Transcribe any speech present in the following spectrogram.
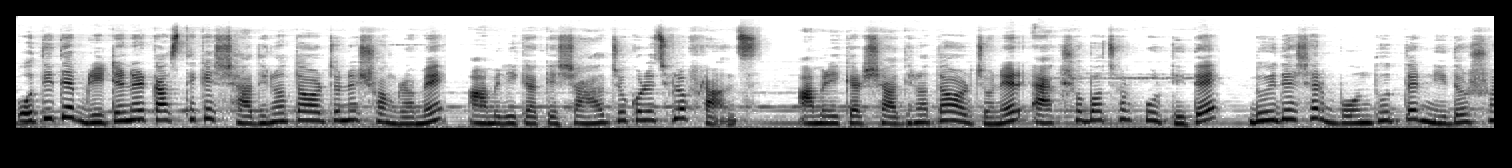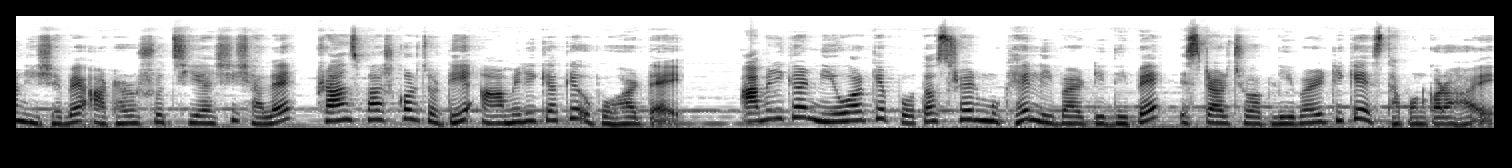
অতীতে ব্রিটেনের কাছ থেকে স্বাধীনতা অর্জনের সংগ্রামে আমেরিকাকে সাহায্য করেছিল ফ্রান্স। আমেরিকার স্বাধীনতা অর্জনের একশো বছর পূর্তিতে দুই দেশের বন্ধুত্বের নিদর্শন হিসেবে আঠারোশ ছিয়াশি সালে ফ্রান্স ভাস্কর্যটি আমেরিকাকে উপহার দেয়। আমেরিকার নিউ ইয়র্কে পোতাশ্রয়ের মুখে লিবার্টি দ্বীপে স্ট্যাচু অব লিবার্টিকে স্থাপন করা হয়।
